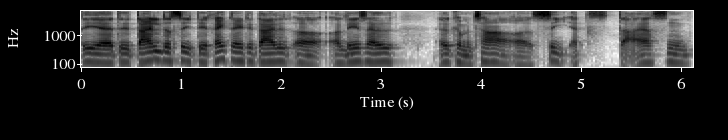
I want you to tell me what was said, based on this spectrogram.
Det er, det er dejligt at se, det er rigtig, rigtig dejligt at, at læse alle, alle kommentarer og se, at der er sådan,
